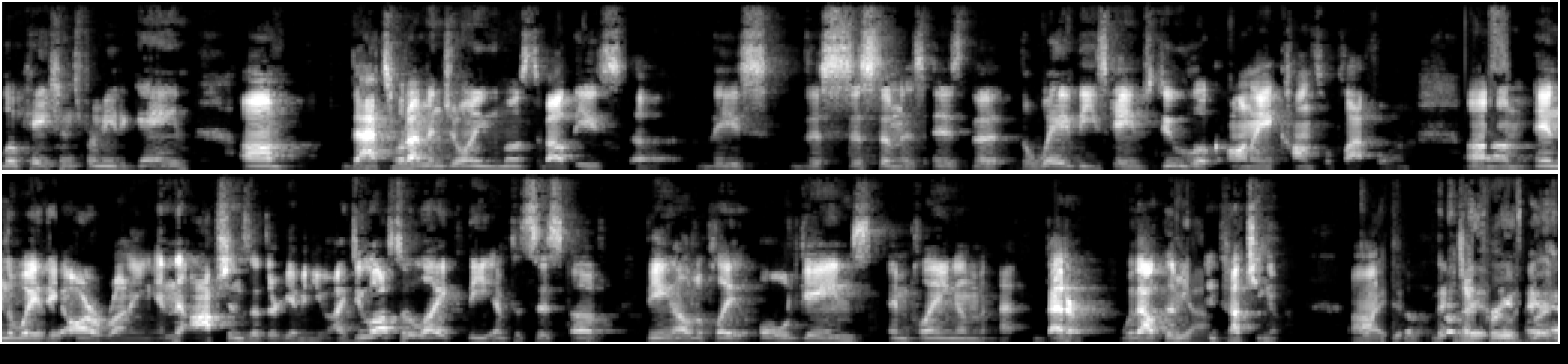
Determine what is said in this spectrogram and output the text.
locations for me to game. Um, that's what I'm enjoying the most about these uh, these this system is is the the way these games do look on a console platform. Um, and the way they are running and the options that they're giving you. I do also like the emphasis of being able to play old games and playing them better without them Yeah. touching them. Um, Right. so They- Those they- they improved say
